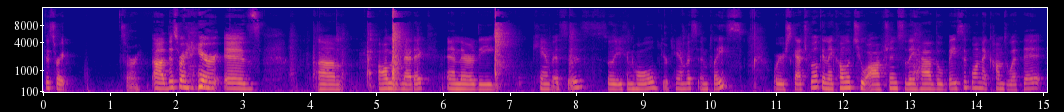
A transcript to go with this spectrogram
this right, sorry, uh, this right here is um, all magnetic and they're the canvases so you can hold your canvas in place or your sketchbook and they come with two options. So they have the basic one that comes with it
